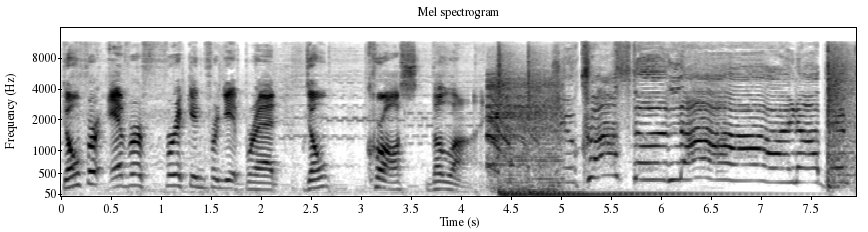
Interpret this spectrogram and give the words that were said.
don't forever freaking forget, Brad, don't cross the line. You crossed the line.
